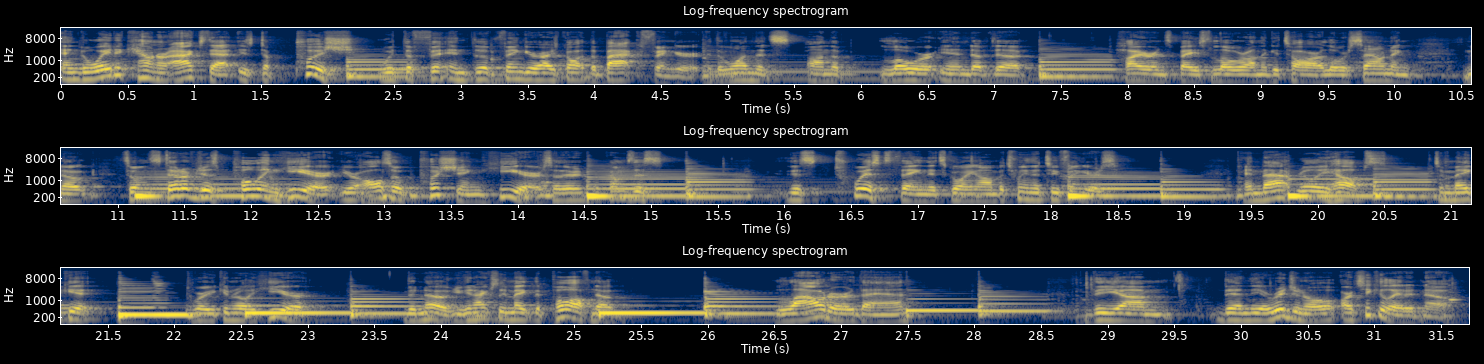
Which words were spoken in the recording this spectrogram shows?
And the way to counteract that is to push with the, the finger, I call it the back finger, the one that's on the lower end of the higher in space, lower on the guitar, lower sounding note. So instead of just pulling here, you're also pushing here. So there becomes this, this twist thing that's going on between the two fingers. And that really helps to make it where you can really hear the note. You can actually make the pull-off note louder than the, um, than the original articulated note.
